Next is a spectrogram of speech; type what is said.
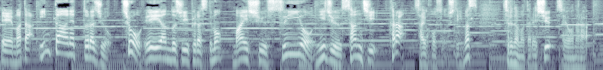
えー、また、インターネットラジオ、超 A&G プラスでも毎週水曜23時から再放送しています。それではまた来週、さようなら。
